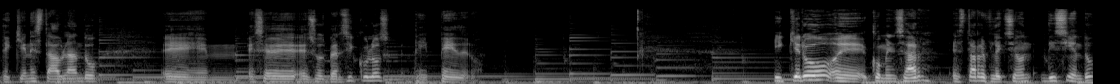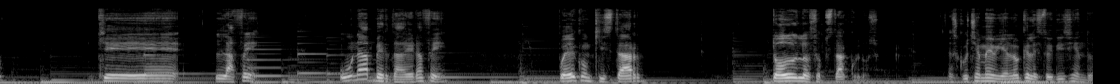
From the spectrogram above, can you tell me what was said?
¿De quién está hablando eh, esos versículos? De Pedro. Y quiero eh, comenzar esta reflexión diciendo que la fe una verdadera fe puede conquistar todos los obstáculos. Escúcheme bien lo que le estoy diciendo.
